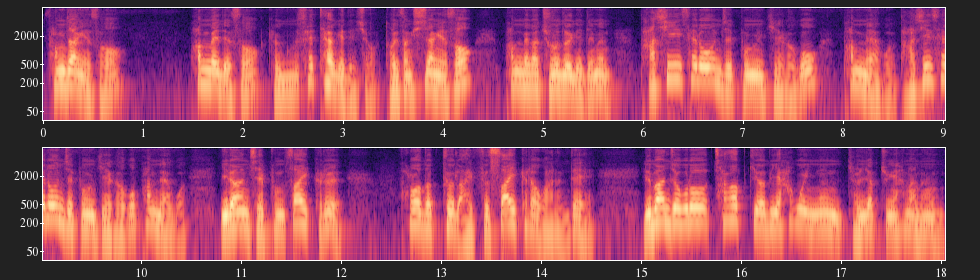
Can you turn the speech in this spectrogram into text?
성장해서 판매돼서 결국 쇠퇴하게 되죠. 더 이상 시장에서 판매가 줄어들게 되면 다시 새로운 제품을 기획하고 판매하고 다시 새로운 제품을 기획하고 판매하고 이러한 제품 사이클을 product life cycle이라고 하는데 일반적으로 창업기업이 하고 있는 전략 중에 하나는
